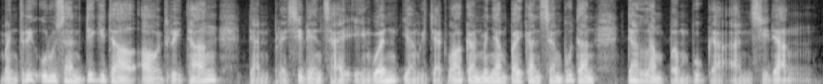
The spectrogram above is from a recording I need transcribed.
Menteri Urusan Digital Audrey Tang, dan Presiden Tsai Ing-wen yang dijadwalkan menyampaikan sambutan dalam pembukaan sidang.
